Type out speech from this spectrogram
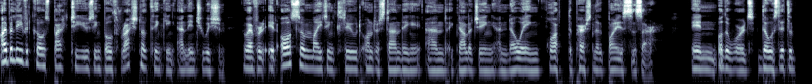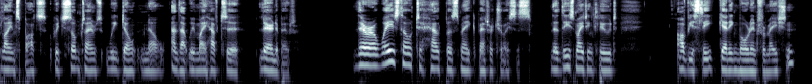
I believe it goes back to using both rational thinking and intuition. However, it also might include understanding and acknowledging and knowing what the personal biases are. In other words, those little blind spots which sometimes we don't know and that we might have to learn about. There are ways, though, to help us make better choices. Now, these might include obviously getting more information,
